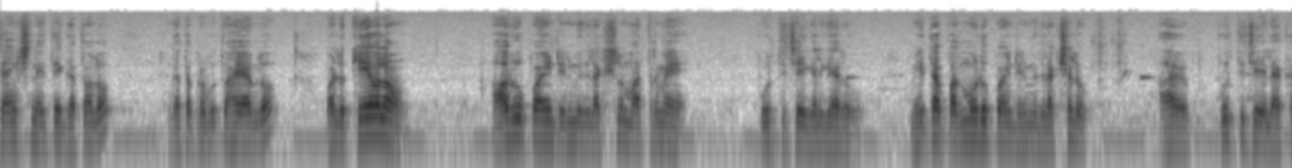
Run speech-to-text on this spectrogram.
శాంక్షన్ అయితే గతంలో గత ప్రభుత్వ హయాంలో. వాళ్ళు కేవలం ఆరు పాయింట్ ఎనిమిది లక్షలు మాత్రమే పూర్తి చేయగలిగారు. మిగతా పదమూడు పాయింట్ ఎనిమిది లక్షలు పూర్తి చేయలేక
